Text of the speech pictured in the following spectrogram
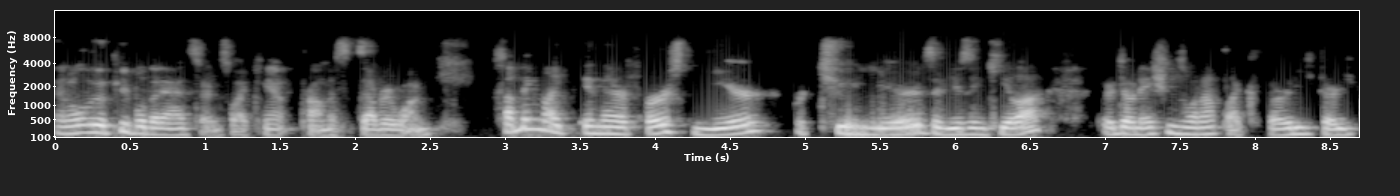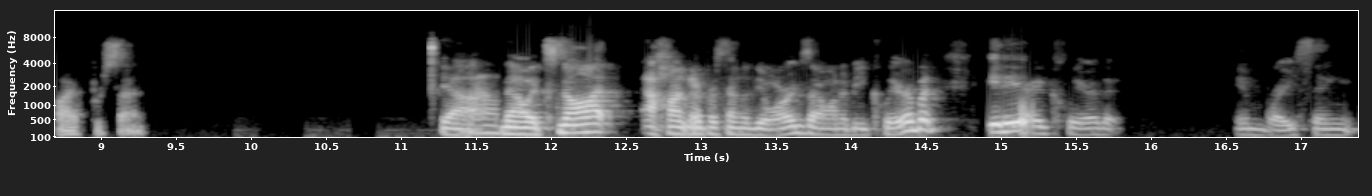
and only the people that answered so i can't promise it's everyone something like in their first year or two years of using Keela, their donations went up like 30 35% yeah. Wow. Now it's not hundred percent of the orgs. I want to be clear, but it is very clear that embracing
